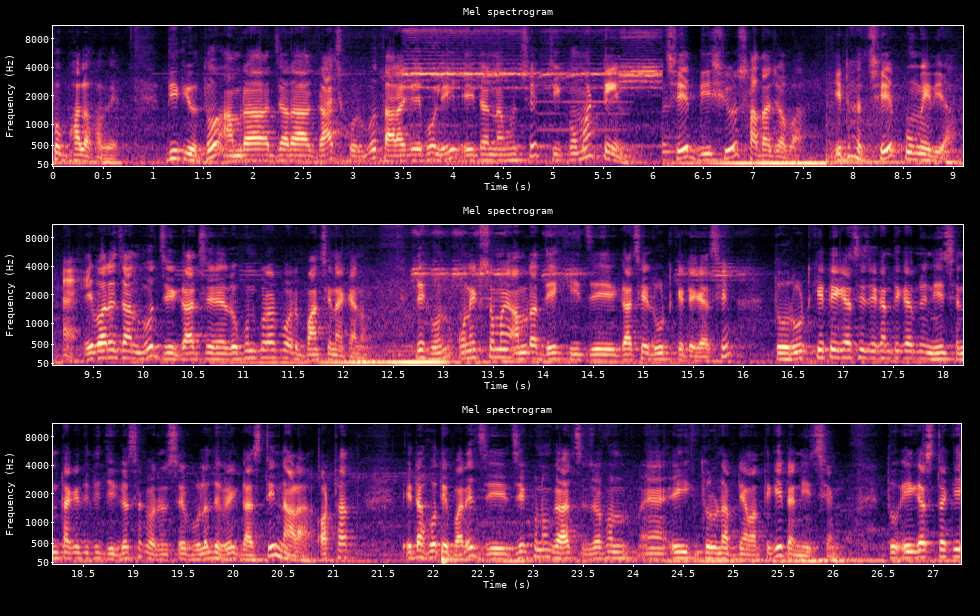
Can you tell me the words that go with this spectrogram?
খুব ভালো হবে। দ্বিতীয়ত, আমরা যারা গাছ করব, তার আগে বলি, এইটার নাম হচ্ছে টিকোমা টেন। হচ্ছে দেশীয় সাদা জবা। এটা হচ্ছে পুমেরিয়া। হ্যাঁ এবারে জানব যে গাছ রোপণ করার পর বাঁচে না কেন। দেখুন, অনেক সময় আমরা দেখি যে গাছের রুট কেটে গেছে। তো রুট কেটে গেছে, যেখান থেকে আপনি নিয়েছেন, তাকে যদি জিজ্ঞাসা করেন, সে বলে দেবে গাছটি নাড়া। অর্থাৎ এটা হতে পারে যে যে কোনো গাছ যখন এই ধরুন আপনি আমার থেকে এটা নিয়েছেন তো এই গাছটাকে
